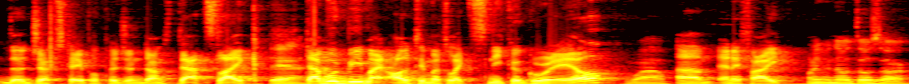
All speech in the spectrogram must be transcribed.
the Jeff Staple pigeon dunks. That's like Yeah. that would be my ultimate like sneaker grail. Wow. Um, and if I I don't even know what those are.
